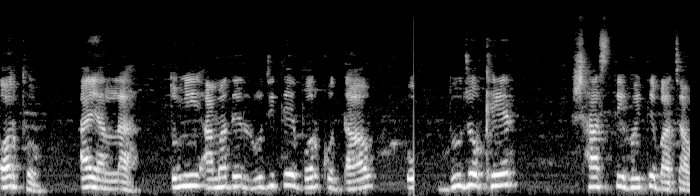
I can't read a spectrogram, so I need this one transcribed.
অর্থ আয় আল্লাহ তুমি আমাদের রুজিতে বরকত দাও ও দুজখের শাস্তি হইতে বাঁচাও।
